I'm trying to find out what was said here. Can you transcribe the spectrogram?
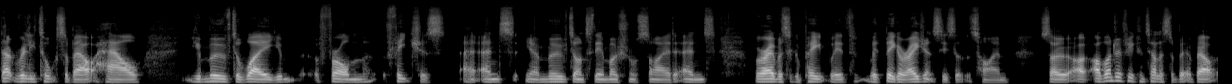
that really talks about how you moved away from features and, and, you know moved onto the emotional side and were able to compete with with bigger agencies at the time. So I, I wonder if you can tell us a bit about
